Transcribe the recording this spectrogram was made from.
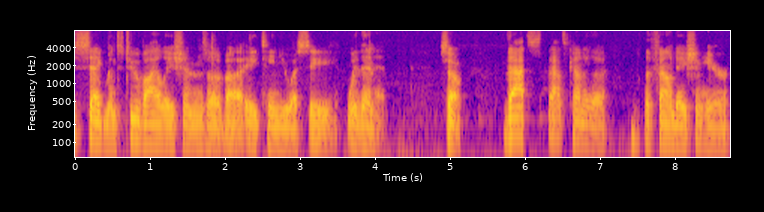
segments, two violations of uh, 18 USC within it. So that's that's kind of the the foundation here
